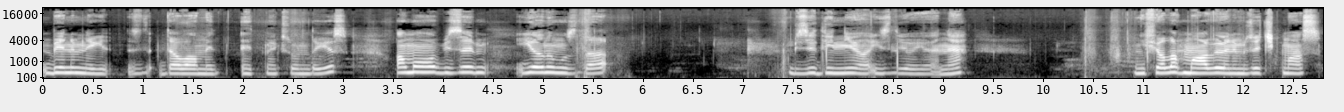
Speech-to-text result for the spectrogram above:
benimle devam et- etmek zorundayız. Ama o bizim yanımızda bizi dinliyor, izliyor yani. İnşallah mavi önümüze çıkmaz.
